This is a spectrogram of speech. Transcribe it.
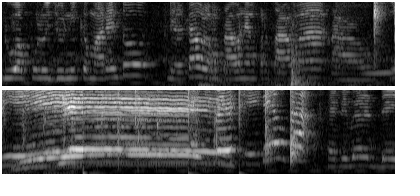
20 Juni kemarin tuh Delta ulang tahun yang pertama. Tahu. Yeay. Birthday Delta. Happy birthday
